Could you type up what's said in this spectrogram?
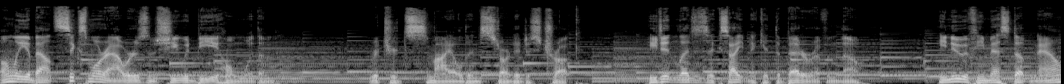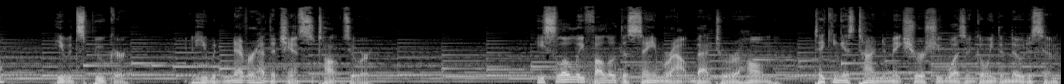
Only about 6 more hours and she would be home with him. Richard smiled and started his truck. He didn't let his excitement get the better of him though. He knew if he messed up now, he would spook her, and he would never have the chance to talk to her. He slowly followed the same route back to her home, taking his time to make sure she wasn't going to notice him.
